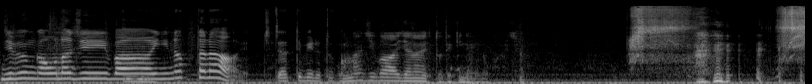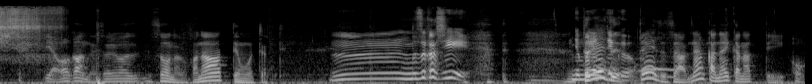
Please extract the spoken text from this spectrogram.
自分が同じ場合になったらちょっとやってみるとか。同じ場合じゃないとできないのかな いやわかんない。それはそうなのかなって思っちゃって。うーん難しい。でもとりあえやっていくよ。ずとりあえずさなんかないかなってお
